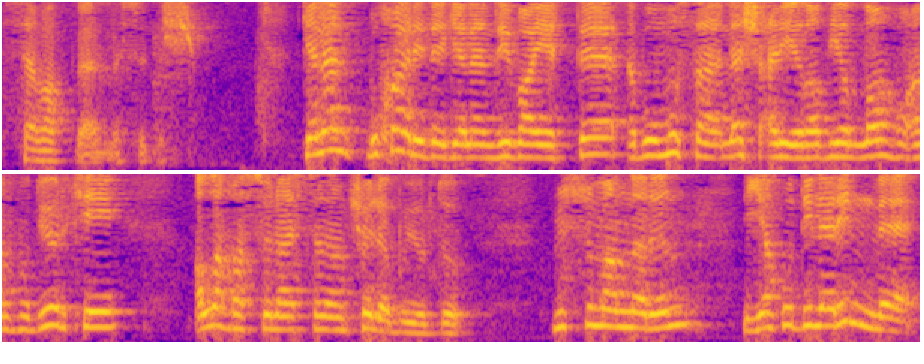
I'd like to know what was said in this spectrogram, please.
sevap vermesidir. Gelen Bukhari'de gelen rivayette Ebu Musa Leş'ari radıyallahu anhu diyor ki Allah Resulü aleyhisselam şöyle buyurdu. Müslümanların, Yahudilerin ve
